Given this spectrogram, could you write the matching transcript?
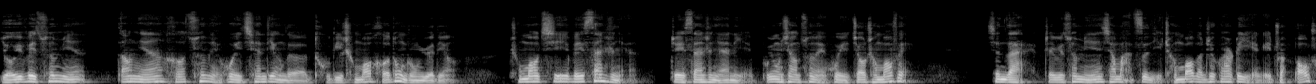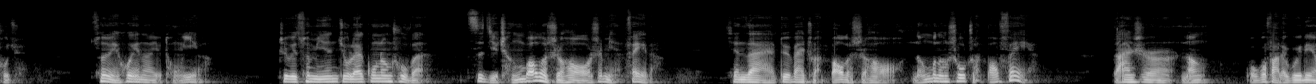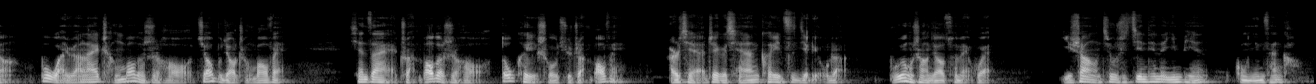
有一位村民当年和村委会签订的土地承包合同中约定，承包期为三十年，这三十年里不用向村委会交承包费。现在这位村民想把自己承包的这块地给转包出去，村委会呢也同意了。这位村民就来公证处问，自己承包的时候是免费的，现在对外转包的时候能不能收转包费呀？答案是能。我国法律规定，不管原来承包的时候交不交承包费。现在转包的时候都可以收取转包费，而且这个钱可以自己留着，不用上交村委会。以上就是今天的音频，供您参考。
